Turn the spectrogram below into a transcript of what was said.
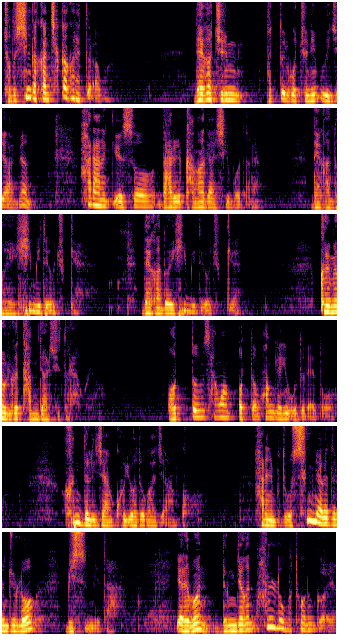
저도 심각한 착각을 했더라고요. 내가 주님 붙들고 주님 의지하면 하나님께서 나를 강하게 하시기보다는 내가 너의 힘이 되어 줄게. 내가 너의 힘이 되어 줄게. 그러면 우리가 담대할 수 있더라고요. 어떤 상황, 어떤 환경이 오더라도 흔들리지 않고 요동하지 않고 하나님 붙들고 승리하게 되는 줄로 믿습니다. 여러분, 능력은 하늘로부터 오는 거예요.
